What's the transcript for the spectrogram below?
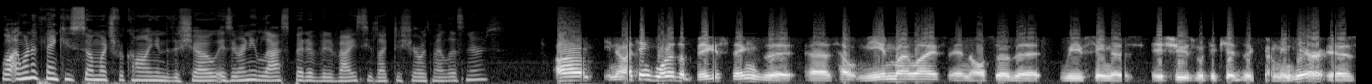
Well, I want to thank you so much for calling into the show. Is there any last bit of advice you'd like to share with my listeners? Um, you know, I think one of the biggest things that has helped me in my life, and also that we've seen as issues with the kids that come in here, is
